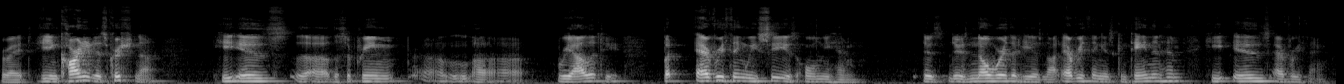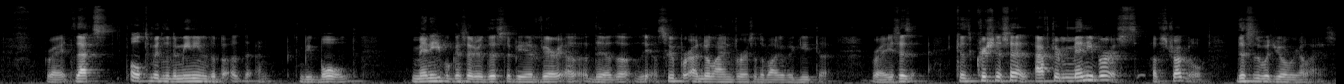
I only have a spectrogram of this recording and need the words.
right? He incarnated as Krishna. He is uh, the supreme uh, uh, reality, but everything we see is only Him. There's, there's nowhere that He is not. Everything is contained in Him. He is everything, right? That's ultimately the meaning of the be bold. Many people consider this to be a very uh, the, the, the super underlined verse of the Bhagavad Gita, right? He says because Krishna says after many bursts of struggle, this is what you'll realize.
